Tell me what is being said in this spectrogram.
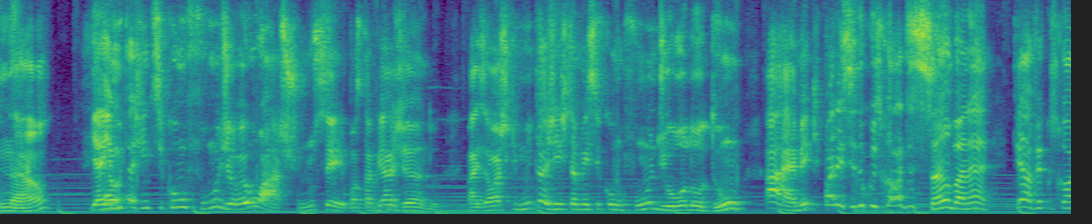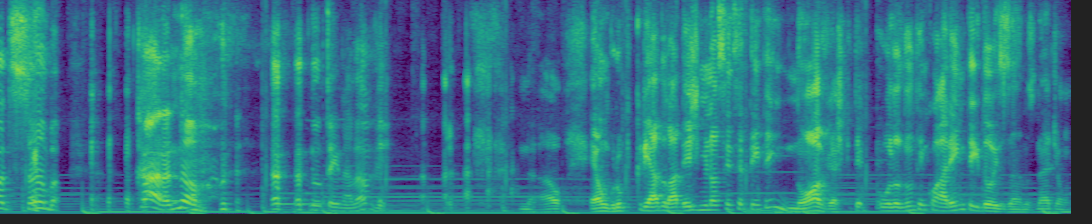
Não. Né? E aí é, muita gente se confunde, eu acho, não sei, posso estar viajando, mas eu acho que muita gente também se confunde o Olodum. Ah, é meio que parecido com escola de samba, né? Tem a ver com escola de samba. Cara, não. não tem nada a ver. Não, é um grupo criado lá desde 1979. Acho que tem, o Olodum tem 42 anos, né, John?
